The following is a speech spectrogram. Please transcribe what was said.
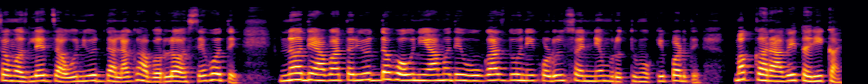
समजले जाऊन युद्धाला घाबरलो असे होते. न द्यावा तर युद्ध होऊन यामध्ये उगाच दोन्हीकडून सैन्य मृत्युमुखी पडते. मग करावे तरी काय?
